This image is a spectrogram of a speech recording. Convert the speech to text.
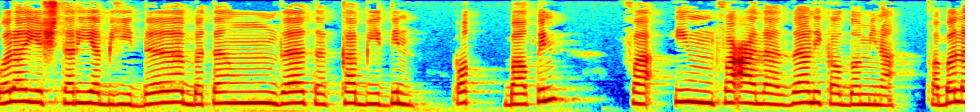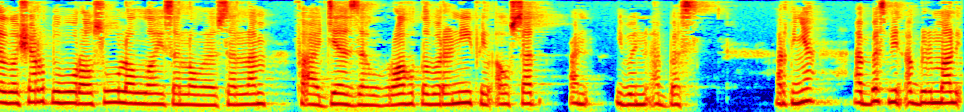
wala yashtariya bihi dabatan dhata kabidin rotbatin fa in fa'ala dhalika dhamina فبلغ شرطه رسول الله صلى الله عليه وسلم فأجازه رواه Tabarani fil Ausat an Ibn Abbas artinya Abbas bin Abdul, Malik,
